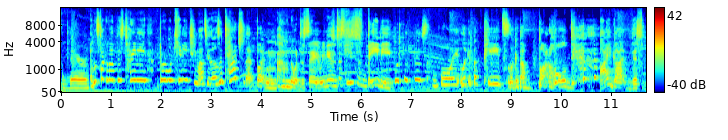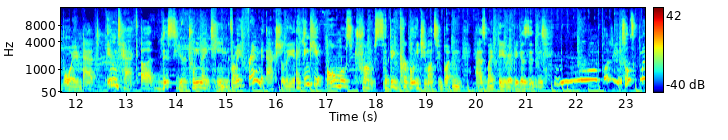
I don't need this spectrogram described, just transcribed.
there. And let's talk about this tiny adorable kitty Ichimatsu that was attached to that button. I don't know what to say. I mean, he's just, he's just baby. Look at this boy. Look at the Pete's. Look at the butthole. I got this boy at MTAC uh, this year, 2019, from a friend actually. I think he almost trumps the big purple Ichimatsu button as my favorite because it is plushie. So let's move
